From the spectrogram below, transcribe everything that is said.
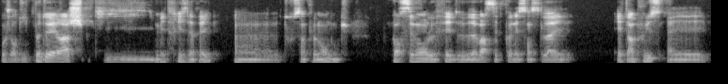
aujourd'hui peu de RH qui maîtrisent la paye. Euh, tout simplement. Donc forcément, le fait d'avoir cette connaissance-là est, est, un plus. Et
